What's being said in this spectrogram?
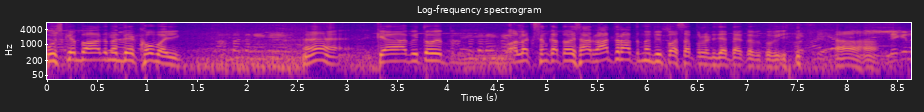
उसके बाद में देखो भाई। हैं? क्या अभी तो इलेक्शन का तो ऐसा रात रात में भी पैसा पलट जाता है कभी कभी हाँ हाँ। लेकिन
